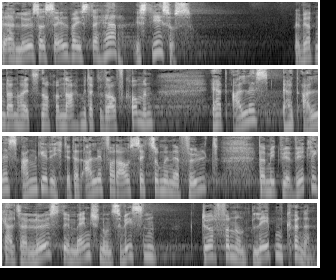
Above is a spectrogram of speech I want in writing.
der Erlöser selber ist der Herr, ist Jesus. Wir werden dann heute noch am Nachmittag darauf kommen. Er hat alles, er hat alles angerichtet, er hat alle Voraussetzungen erfüllt, damit wir wirklich als erlöste Menschen uns wissen dürfen und leben können.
